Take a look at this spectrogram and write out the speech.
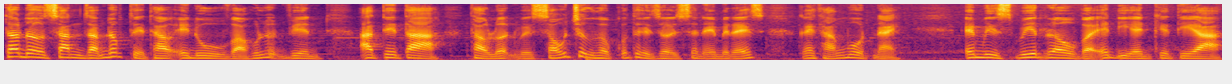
Theo The Sun, giám đốc thể thao Edu và huấn luyện viên Ateta thảo luận về 6 trường hợp có thể rời sân Emirates ngay tháng 1 này. Emil Smith Rowe và Eddie Nketiah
